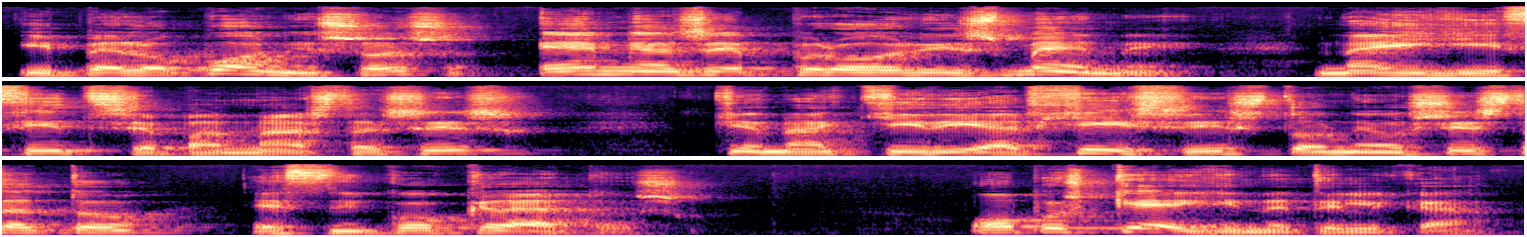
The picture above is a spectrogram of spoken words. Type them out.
Η Πελοπόννησος έμοιαζε προορισμένη να ηγηθεί της Επανάστασης και να κυριαρχήσει στο νεοσύστατο εθνικό κράτος όπως και έγινε τελικά.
